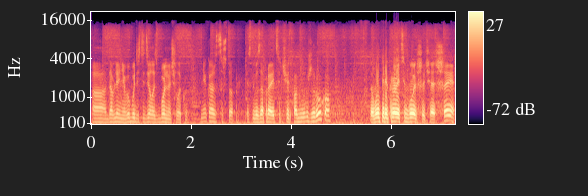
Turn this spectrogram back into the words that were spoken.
э, давление вы будете делать больно человеку. Мне кажется, что если вы заправите чуть поглубже руку, то вы перекроете большую часть шеи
